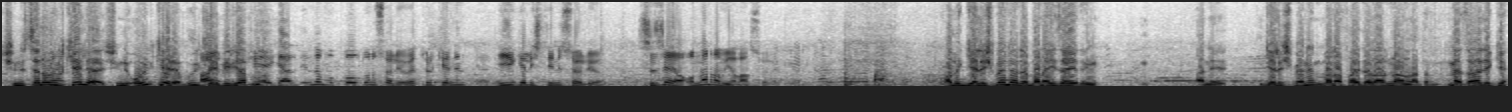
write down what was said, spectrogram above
Şimdi sen o ülkeyle, şimdi o ülkeyle bu ülkeyi hayır, bir yapma. Türkiye'ye geldiğinde mutlu olduğunu söylüyor ve Türkiye'nin iyi geliştiğini söylüyor. Sizce ya onlar da mı yalan söylüyor? Abi gelişme nedir? Bana izah edin. Hani gelişmenin bana faydalarını anlatın. Mesela de ki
